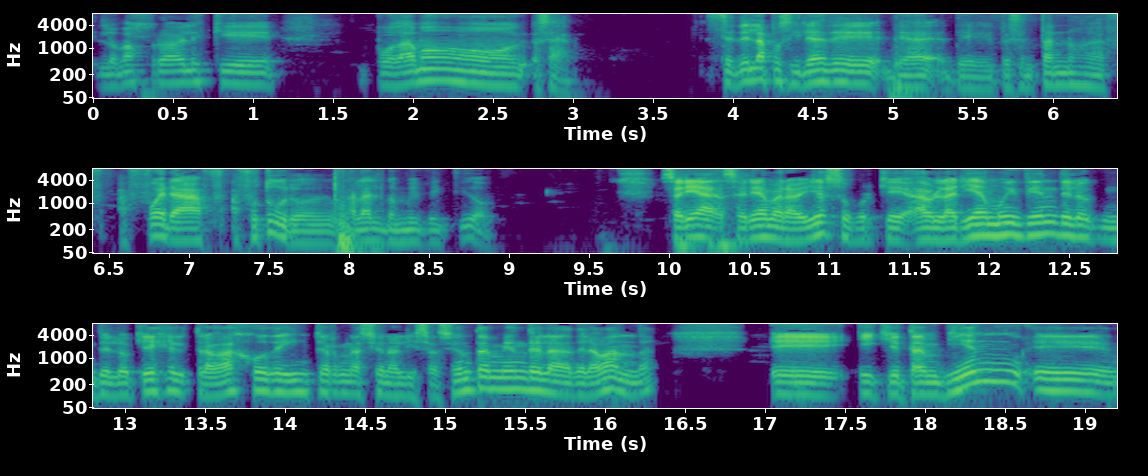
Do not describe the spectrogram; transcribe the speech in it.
lo más probable es que podamos, o sea, se den la posibilidad de, de presentarnos afuera, a, futuro, ojalá el 2022. Sería, sería maravilloso porque hablaría muy bien de lo, de lo, que es el trabajo de internacionalización también de la, de la banda eh, y que también eh,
